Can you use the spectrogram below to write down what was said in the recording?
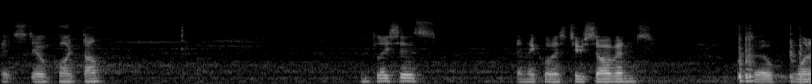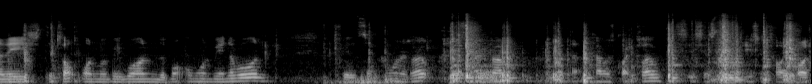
it's still quite damp in places. And they call this two servings. So one of these the top one will be one the bottom one will be another one. Show the second one as well. That camera's quite close. It's just a tripod.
